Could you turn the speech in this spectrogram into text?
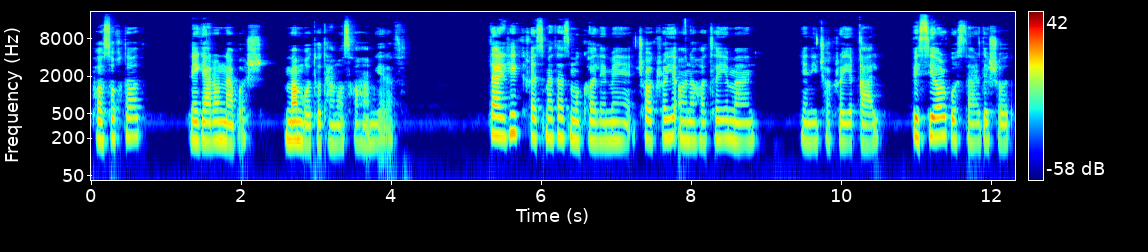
پاسخ داد نگران نباش. من با تو تماس خواهم گرفت. در یک قسمت از مکالمه چاکرای آناهاتای من یعنی چاکرای قلب بسیار گسترده شد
